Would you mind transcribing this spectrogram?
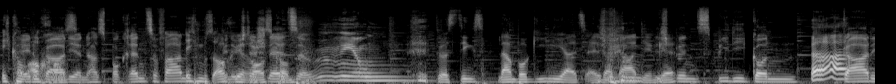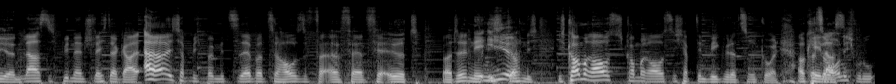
Ich komm hey, auch du Guardian, hast Bock Rennen zu fahren? Ich muss auch Bin hier der rauskommen. schnellste. Du hast Dings Lamborghini als Elder Guardian, ich gell? bin Speedy Gon Ah. Guardian. Lars, ich bin ein schlechter Guardian. Ah, ich habe mich bei mir selber zu Hause ver äh, ver verirrt. Warte, nee, ich Hier. doch nicht. Ich komme raus, ich komme raus. Ich habe den Weg wieder zurückgeholt. Okay, Lars. auch nicht, wo du.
